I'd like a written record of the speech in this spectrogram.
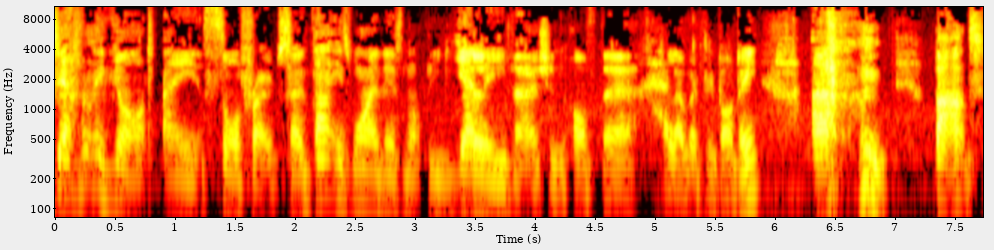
definitely got a sore throat, so that is why there's not the yelly version of the hello everybody. Um, but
